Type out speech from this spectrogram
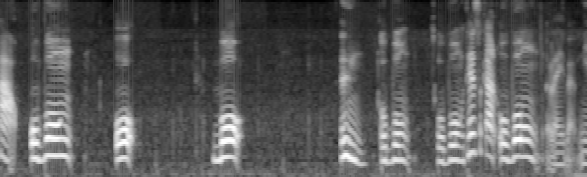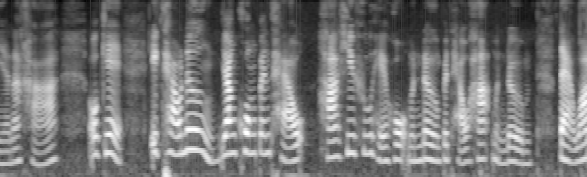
ค่ะโอบงโอโบอึงโอบง โอบง เทศกาลโอบง อะไรแบบนี้นะคะ โอเค อีกแถวหนึ่งยังคงเป็นแถวฮาฮิฟูเฮโฮเหมือนเดิม เป็นแถวฮะเหมือนเดิม แต่ว่า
